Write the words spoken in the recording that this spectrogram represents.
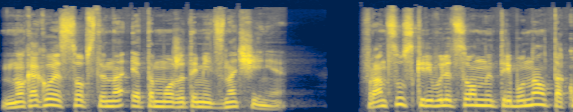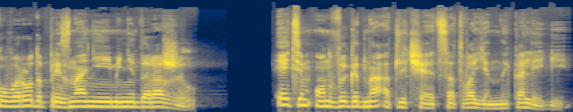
Но какое, собственно, это может иметь значение? Французский революционный трибунал такого рода признаниями не дорожил – Этим он выгодно отличается от военной коллегии.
